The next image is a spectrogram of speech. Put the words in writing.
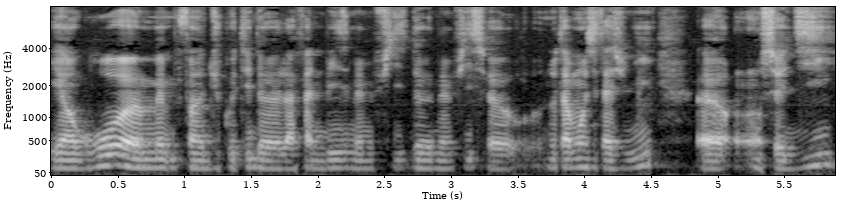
Et en gros, euh, du côté de la fanbase Memphis, de Memphis, euh, notamment aux États-Unis, euh, on se dit,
